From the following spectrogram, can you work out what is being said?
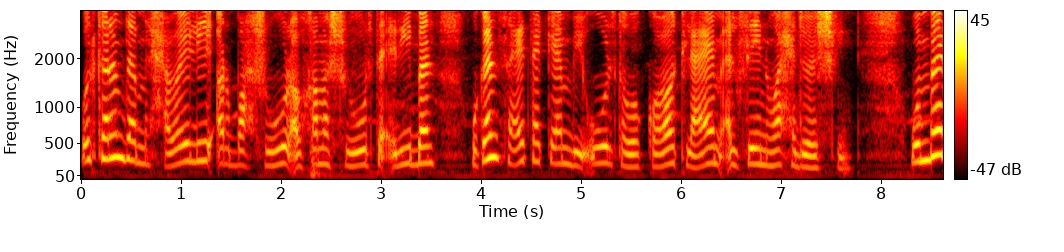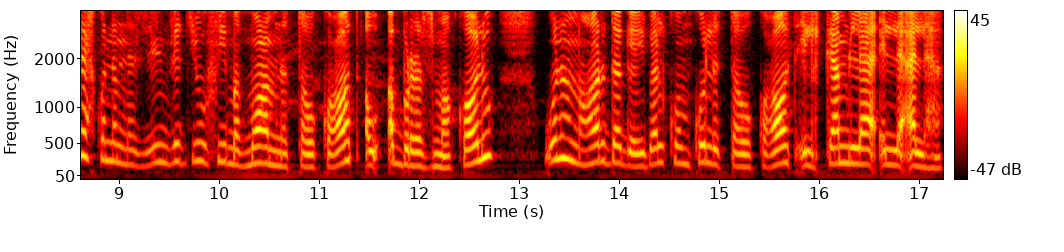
والكلام ده من حوالي أربع شهور أو خمس شهور تقريبا وكان ساعتها كان بيقول توقعات لعام 2021 وامبارح كنا منزلين فيديو فيه مجموعة من التوقعات أو أبرز ما قاله وأنا النهاردة جايبة لكم كل التوقعات الكاملة اللي قالها.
